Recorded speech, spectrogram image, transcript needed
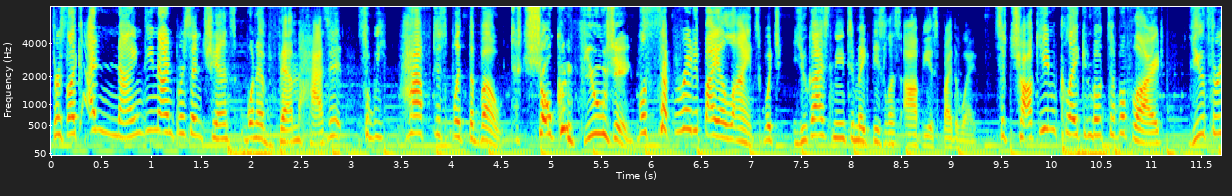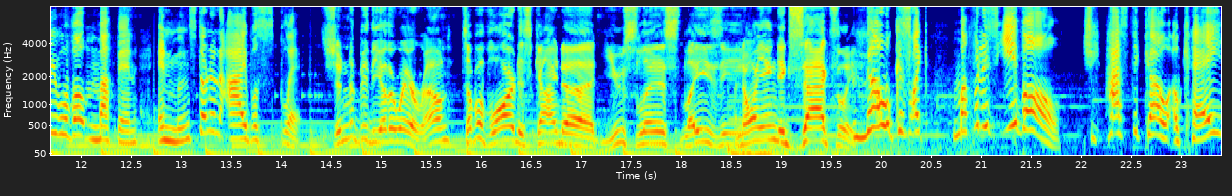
There's like a 99% chance one of them has it, so we have to split the vote. It's so confusing. We'll separate it by alliance, which you guys need to make these less obvious, by the way. So Chalky and Clay can vote Tub of Lard, you three will vote Muffin, and Moonstone and I will split. Shouldn't it be the other way around? Tub of lard is kinda useless, lazy, annoying. Exactly. No, because, like, Muffin is evil! She has to go, okay?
